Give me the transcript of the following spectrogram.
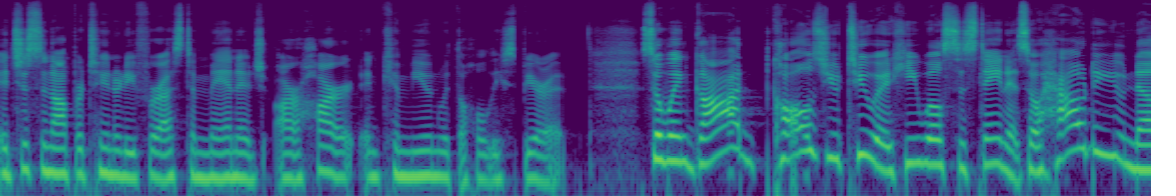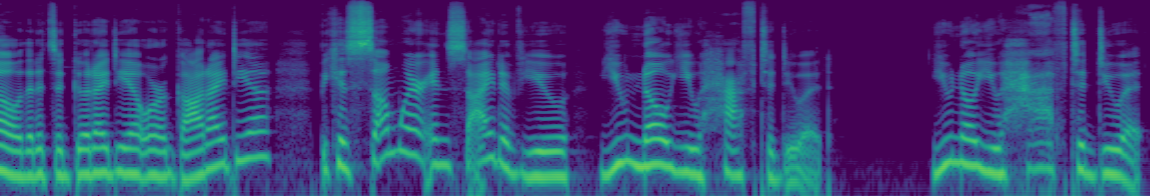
It's just an opportunity for us to manage our heart and commune with the Holy Spirit. So when God calls you to it, he will sustain it. So, how do you know that it's a good idea or a God idea? because somewhere inside of you, you know you have to do it. You know you have to do it.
